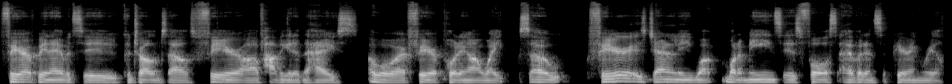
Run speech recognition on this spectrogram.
fear of being able to control themselves, fear of having it in the house, or fear of putting on weight. So, fear is generally what, what it means is false evidence appearing real.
